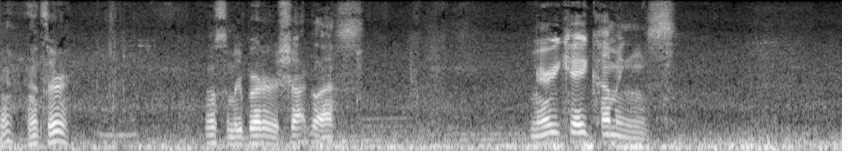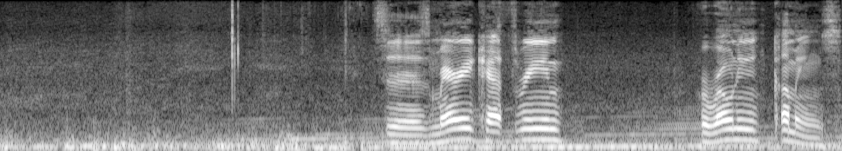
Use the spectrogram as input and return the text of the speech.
Yeah, that's her. Well, somebody brought her a shot glass. Mary Kay Cummings. It says Mary Catherine Peroni Cummings,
